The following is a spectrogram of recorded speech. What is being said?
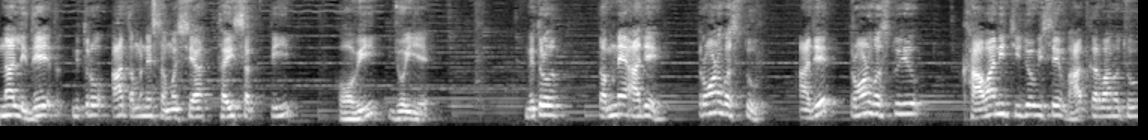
ના લીધે મિત્રો, આ તમને સમસ્યા થઈ શકતી હોવી જોઈએ. મિત્રો, તમને આજે ત્રણ વસ્તુ, આજે ત્રણ વસ્તુ ખાવાની ચીજો વિશે વાત કરવાનો છું.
